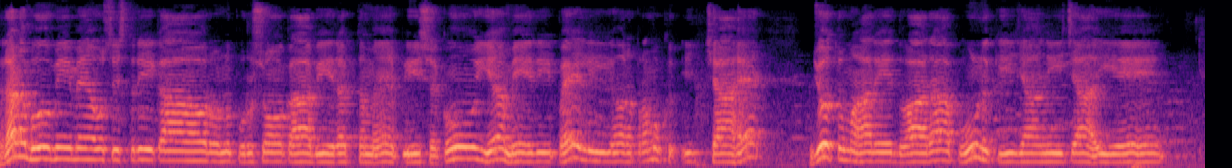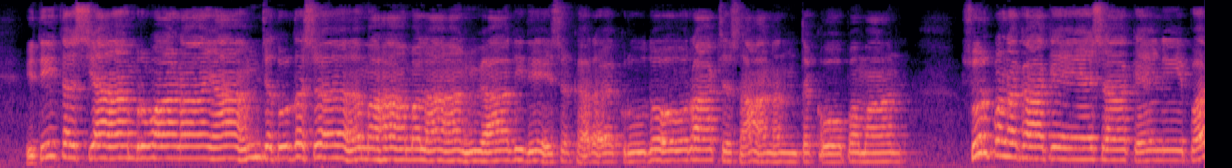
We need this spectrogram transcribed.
रणभूमि में उस स्त्री का और उन पुरुषों का भी रक्त में पी सकूँ, यह मेरी पहली और प्रमुख इच्छा है, जो तुम्हारे द्वारा पूर्ण की जानी चाहिए। इति तस्यां ब्रुवाणायां चतुर्दश महाबलान् व्याधिदेशखर क्रुधो राक्षसानन्तकोपमान् शूर्पणखा के ऐसा कहने पर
